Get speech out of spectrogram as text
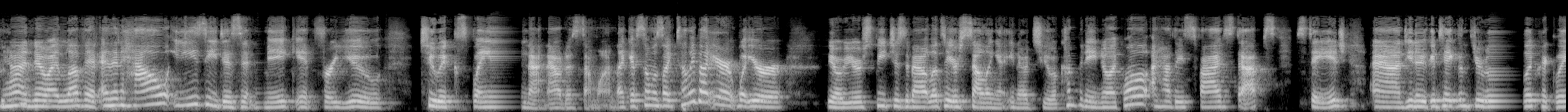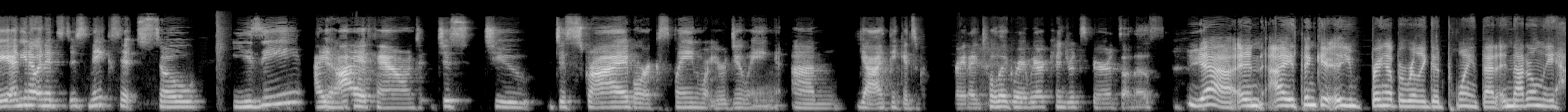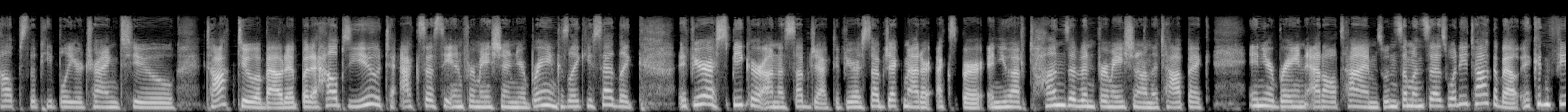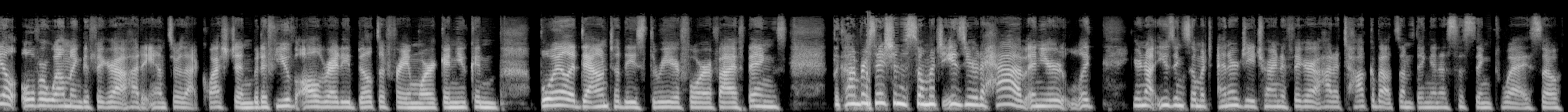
Yeah no i love it and then how easy does it make it for you to explain that now to someone? Like if someone's like tell me about your what your you know your speech is about let's say you're selling it you know to a company and you're like well i have these five steps stage and you know you can take them through really quickly and you know and it just makes it so easy i yeah. i have found just to describe or explain what you're doing um yeah i think it's I totally agree. We are kindred spirits on this. Yeah. And I think it, you bring up a really good point that it not only helps the people you're trying to talk to about it, but it helps you to access the information in your brain. Because, like you said, like if you're a speaker on a subject, if you're a subject matter expert and you have tons of information on the topic in your brain at all times, when someone says, What do you talk about? it can feel overwhelming to figure out how to answer that question. But if you've already built a framework and you can boil it down to these three or four or five things, the conversation is so much easier to have and you're like you're not using so much energy trying to figure out how to talk about something in a succinct way so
